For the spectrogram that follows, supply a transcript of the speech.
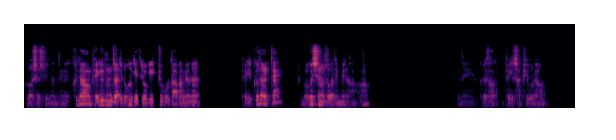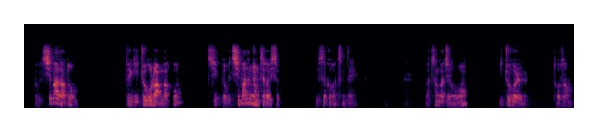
그러실 수 있는데 그냥 백이 둔 자리로 흙이 여기 이쪽으로 나가면은 백이 끊을 때 먹으시는 수가 됩니다. 네, 그래서 백이 잡히고요. 여기 치받아도 백이 이쪽으로 안 받고 치, 여기 치받는 형태가 있을, 있을 것 같은데 마찬가지로 이쪽을 둬서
